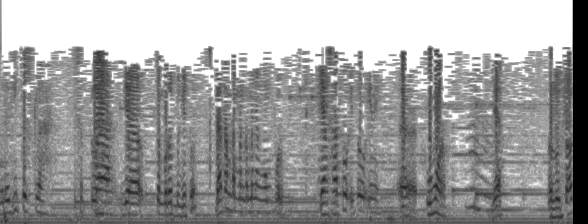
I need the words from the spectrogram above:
Udah gitu setelah setelah dia cemberut begitu, datang teman-teman yang ngumpul. Yang satu itu ini eh, humor, ya, lelucon,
